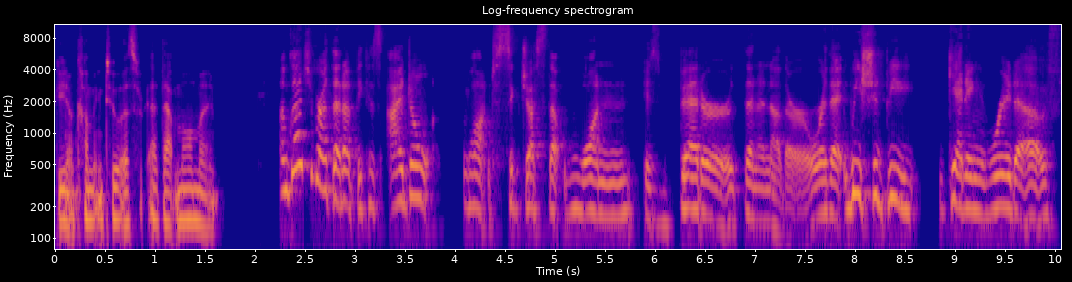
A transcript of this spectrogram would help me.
you know coming to us at that moment. I'm glad you brought that up because i don't want to suggest that one is better than another or that we should be getting rid of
